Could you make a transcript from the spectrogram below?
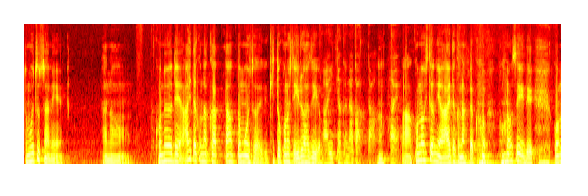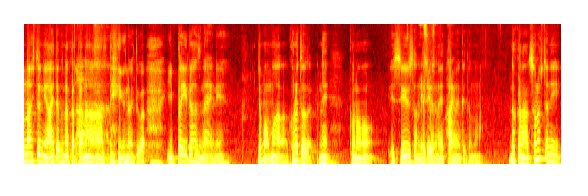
ともう一つはねあのこの世で会いたくなかったと思う人がきっとこの人いるはずよ。会いたくなかった。うん。はい。あこの人には会いたくなかった。こ このせいでこんな人には会いたくなかったなっていうような人がいっぱいいるはずなんよね、でもまあこの人ねこの SU さんだけじゃないと思うんやけども、だからその人に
